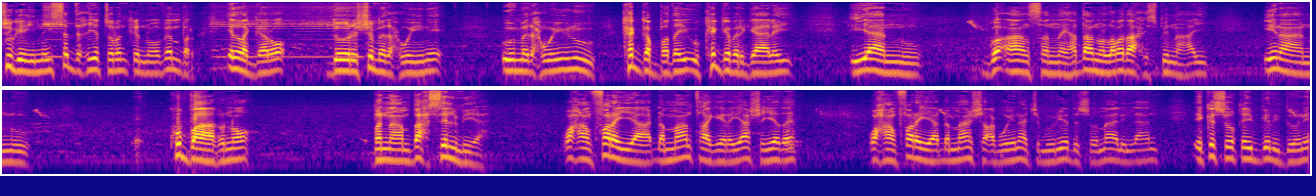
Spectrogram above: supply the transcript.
sugaynay saddex iyo tobanka noofembar in la garo doorasho madaxweyne uu madaxweynuhu ka gabbaday uu ka gabargaalay iyaannu go'aansannay haddaannu labadaa xisbi nahay inaannu ku baaqno bannaanbax selmiya waxaan farayaa dhammaan taageerayaashayada waxaan farayaa dhammaan shacabweynaha jamhuuriyadda somalilan ee ka soo qaybgeli doona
